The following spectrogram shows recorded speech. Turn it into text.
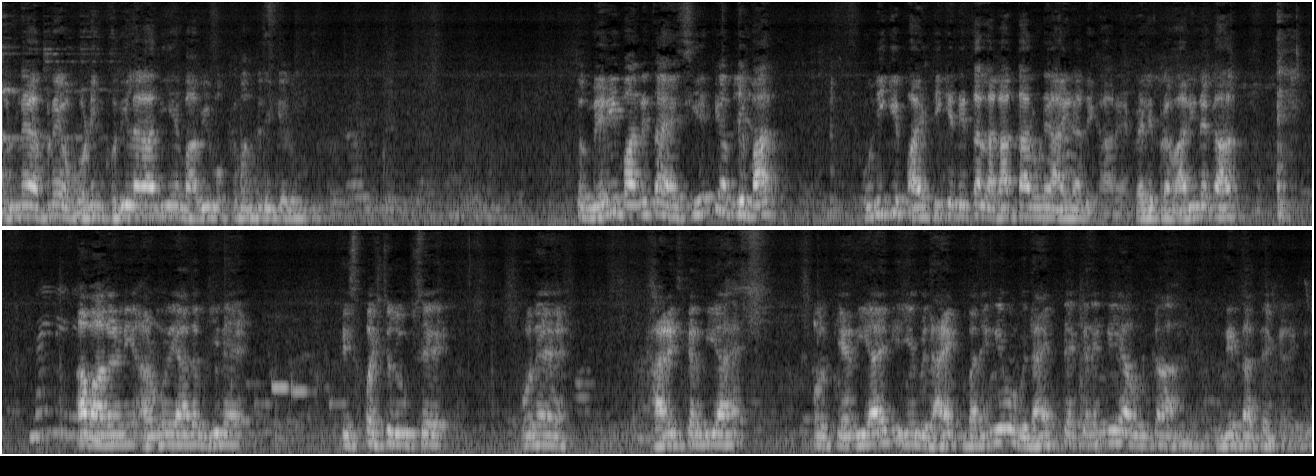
उनने अपने होर्डिंग खुद ही लगा दिए भावी मुख्यमंत्री के रूप में। तो मेरी मान्यता ऐसी है कि अब ये बात उन्हीं की पार्टी के नेता लगातार उन्हें आईना दिखा रहे हैं। पहले प्रभारी ने कहा अब आदरणीय अरुण यादव जी ने स्पष्ट रूप से उन्हें खारिज कर दिया है और कह दिया है कि ये विधायक बनेंगे वो विधायक तय करेंगे या उनका नेता तय करेंगे।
